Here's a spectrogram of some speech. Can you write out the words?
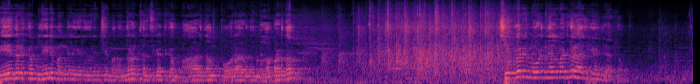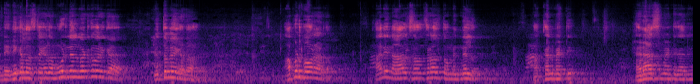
పేదరికం లేని మంగళగిరి గురించి మనందరం కలిసికట్టుగా మాడదాం పోరాడదాం నిలబడదాం. చివరి మూడు నెలల మటుకు రాజకీయం చేద్దాం. అంటే ఎన్నికలు వస్తాయి కదా మూడు నెలలు మటుకు ఇంకా. యుద్ధమే కదా. అప్పుడు పోరాడదాం. కానీ నాలుగు సంవత్సరాలు తొమ్మిది నెలలు పక్కన పెట్టి హెరాస్మెంట్ కానీ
